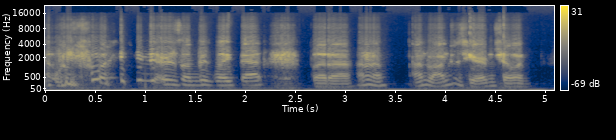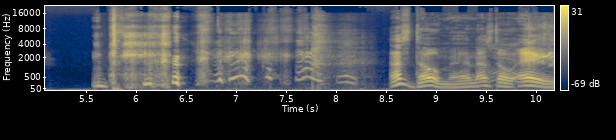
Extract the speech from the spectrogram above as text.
at one point or something like that? But uh, I don't know. I'm I'm just here. I'm chilling. That's dope, man. That's dope. Hey,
